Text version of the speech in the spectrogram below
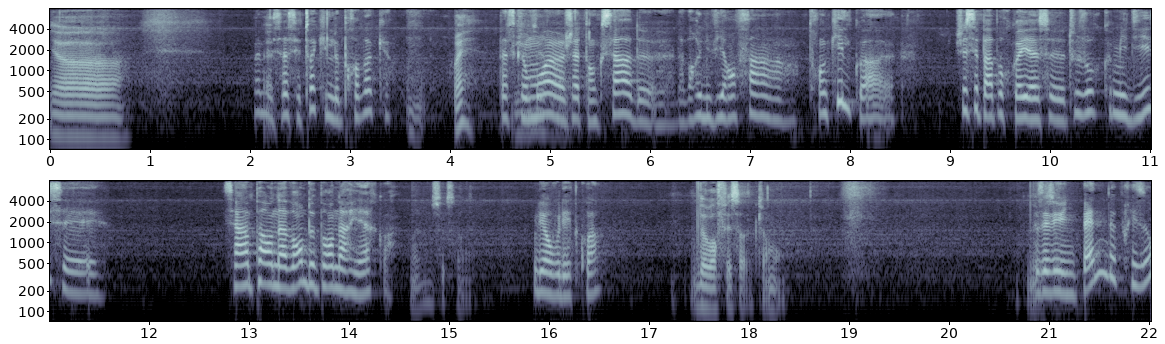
Il y a. Ouais, mais ça, c'est toi qui le provoque. Ouais. Parce que moi, dire- j'attends que ça, de- d'avoir une vie enfin tranquille, quoi. Je sais pas pourquoi. Il y a ce- toujours, comme il dit, c'est c'est un pas en avant, deux pas en arrière, quoi. ouais, c'est ça. Vous lui en voulez de quoi? D'avoir fait ça, clairement. Vous avez eu une peine de prison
